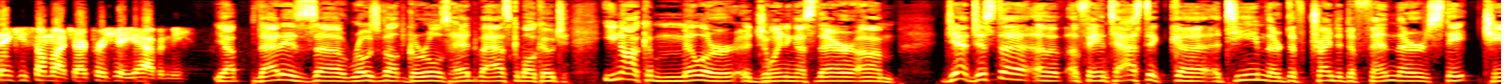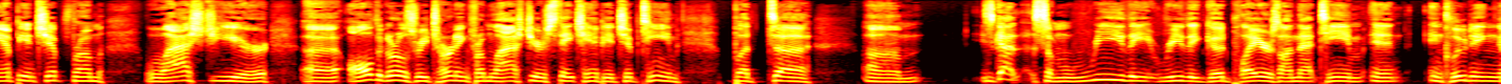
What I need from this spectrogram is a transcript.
Thank you so much. I appreciate you having me. Yep, that is uh, Roosevelt girls head basketball coach Enoch Miller joining us there. Um, yeah, just a, a, a fantastic uh, a team. They're def- trying to defend their state championship from last year. Uh, all the girls returning from last year's state championship team, but uh, um, he's got some really, really good players on that team, in, including.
